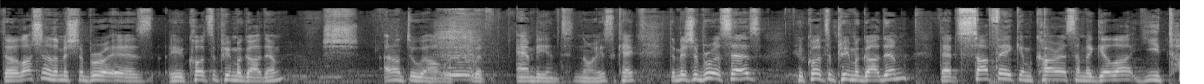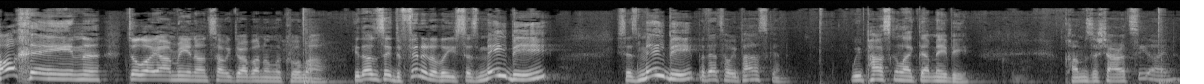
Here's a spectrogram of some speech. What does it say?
the lashon of the Mishnah Berurah is he quotes the Pri Megadim. Shh, I don't do well with, with ambient noise. Okay, the Mishnah Berurah says he quotes the Pri Megadim that Safek Imkaras Hamagila Yitachein Deloy Amrin on Safek Drabanan Lakula. He doesn't say definitively. He says maybe. He says maybe, but that's how we paskin. We paskin like that maybe. Comes the Sha'ar HaTziyun.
